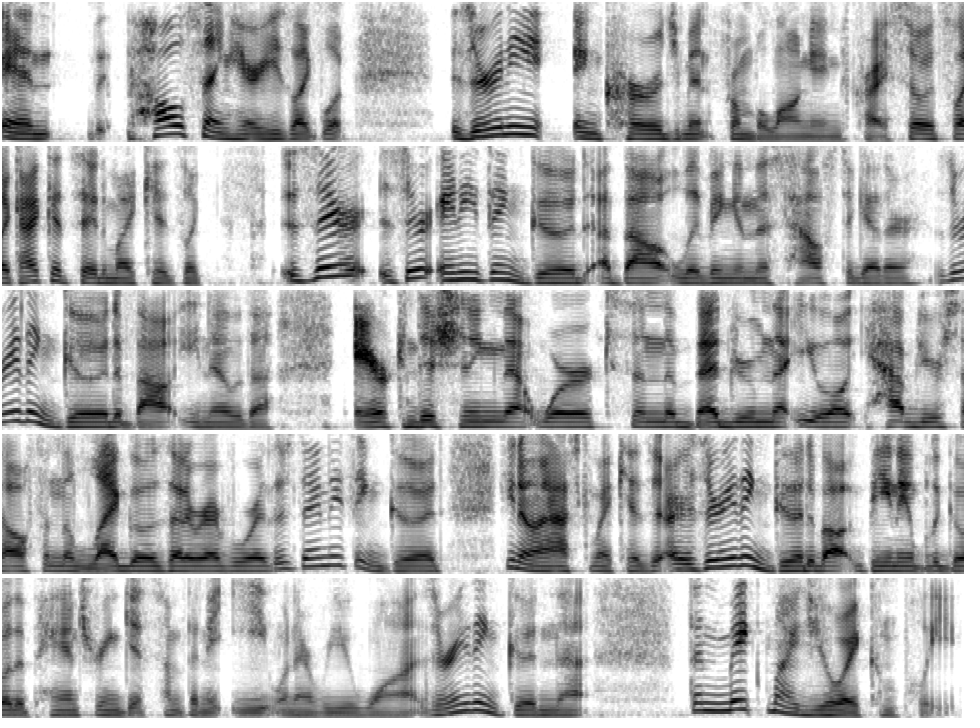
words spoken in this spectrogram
And paul's saying here he's like look is there any encouragement from belonging to Christ? So it's like I could say to my kids, like, is there is there anything good about living in this house together? Is there anything good about you know the air conditioning that works and the bedroom that you have to yourself and the Legos that are everywhere? Is there anything good? You know, asking my kids, is there anything good about being able to go to the pantry and get something to eat whenever you want? Is there anything good in that? Then make my joy complete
